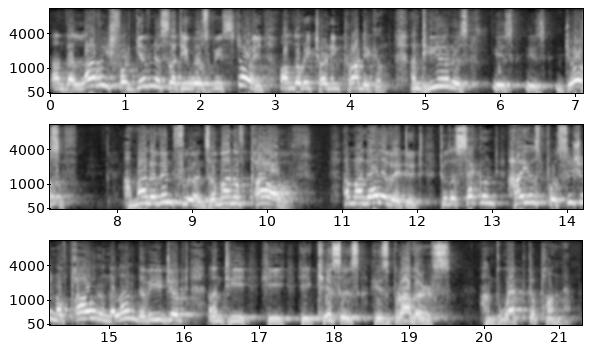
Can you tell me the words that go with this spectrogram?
and the lavish forgiveness that he was bestowing on the returning prodigal. And here is, is, is Joseph, a man of influence, a man of power, a man elevated to the second highest position of power in the land of Egypt, and he, he, he kisses his brothers and wept upon them.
